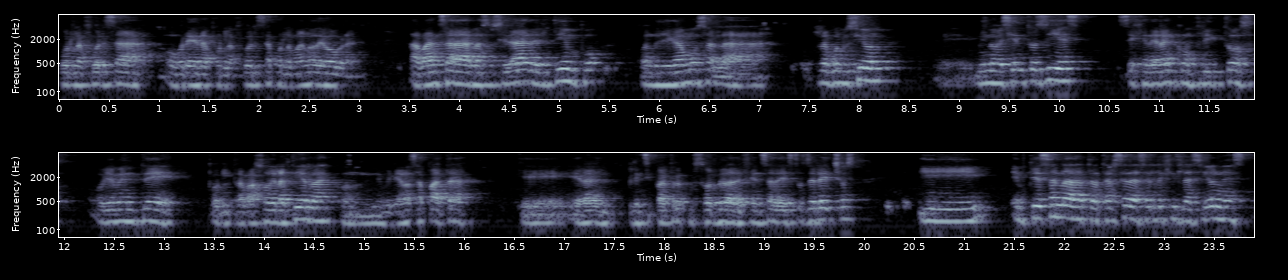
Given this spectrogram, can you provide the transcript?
por la fuerza obrera, por la fuerza, por la mano de obra. Avanza la sociedad, el tiempo, cuando llegamos a la revolución, 1910, eh, se generan conflictos, obviamente, por el trabajo de la tierra con Emiliano Zapata, que era el principal precursor de la defensa de estos derechos, y empiezan a tratarse de hacer legislaciones,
